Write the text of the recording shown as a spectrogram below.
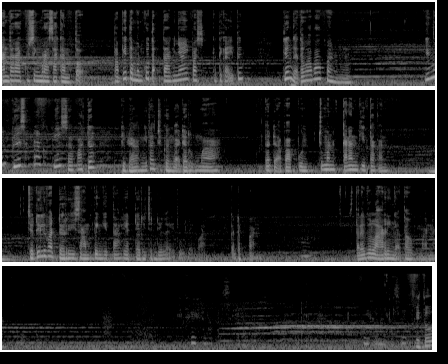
antara aku sing merasakan tok tapi temanku tak tanya pas ketika itu dia nggak tahu apa-apa ngono. ya emang biasa kan aku biasa. Padahal di belakang kita juga nggak ada rumah nggak ada apa pun. Cuman kanan kita kan. Hmm. jadi lewat dari samping kita lihat dari jendela itu lewat ke depan. Setelah itu lari nggak tahu ke mana. Itu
